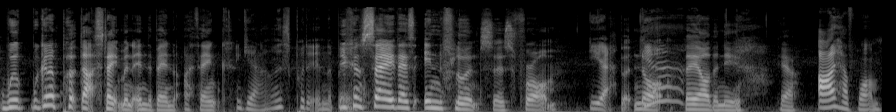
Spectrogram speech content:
we're, we're going to put that statement in the bin, I think. Yeah, let's put it in the bin. You can say there's influencers from, yeah, but not Yeah. they are the new. Yeah. I have one,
